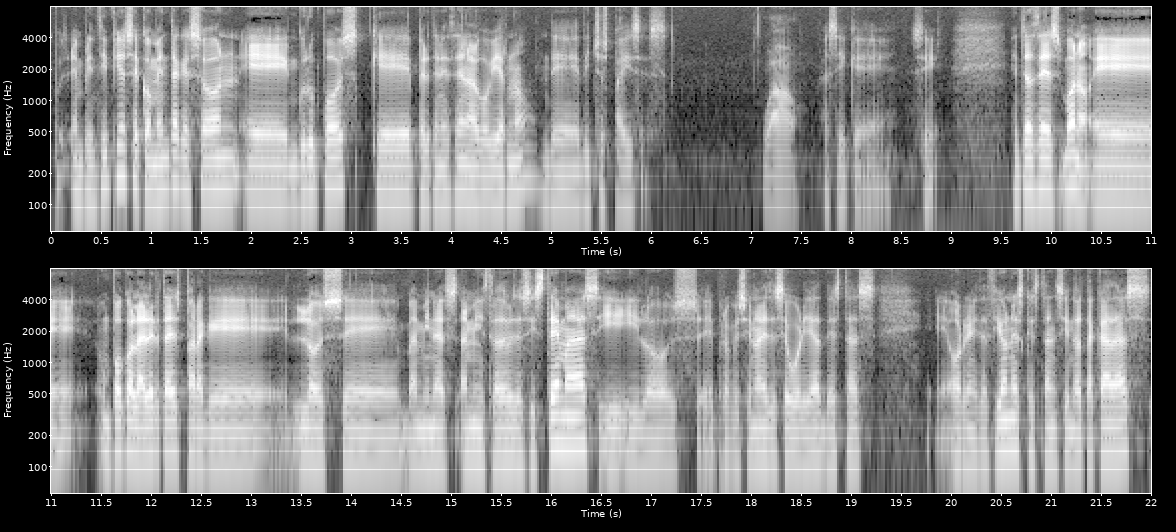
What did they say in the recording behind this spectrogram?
Pues en principio se comenta que son eh, grupos que pertenecen al gobierno de dichos países. Wow. Así que sí. Entonces, bueno, eh, un poco la alerta es para que los eh, administradores de sistemas y, los eh, profesionales de seguridad de estas organizaciones que están siendo atacadas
